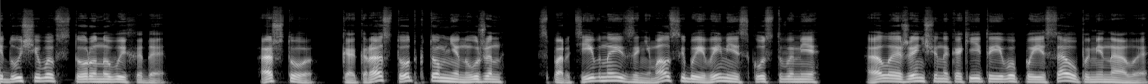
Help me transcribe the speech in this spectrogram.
идущего в сторону выхода. А что, как раз тот, кто мне нужен, спортивный, занимался боевыми искусствами, алая женщина какие-то его пояса упоминала,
